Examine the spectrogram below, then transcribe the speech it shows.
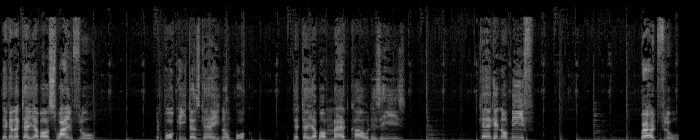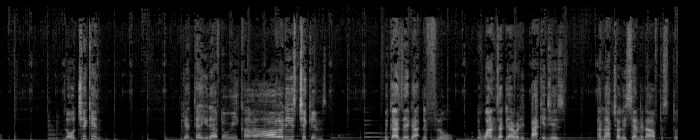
They're gonna tell you about swine flu. The pork eaters can't eat no pork. They tell you about mad cow disease. Can't get no beef bird flu, no chicken. They tell you they have to recall all of these chickens because they got the flu. The ones that they already packages and actually send it off to, to,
